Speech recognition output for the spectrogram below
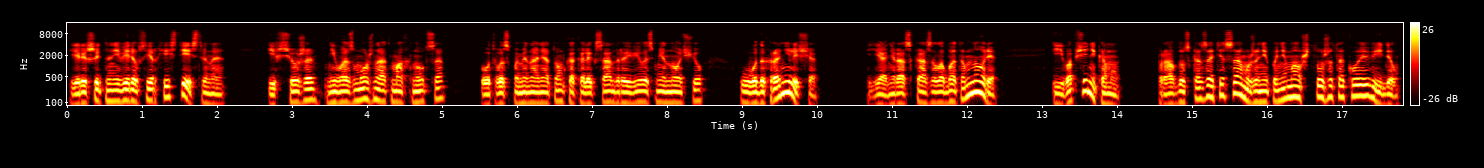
Я решительно не верил в сверхъестественное, и все же невозможно отмахнуться от воспоминания о том, как Александра явилась мне ночью у водохранилища. Я не рассказывал об этом Норе, и вообще никому. Правду сказать, и сам уже не понимал, что же такое видел.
